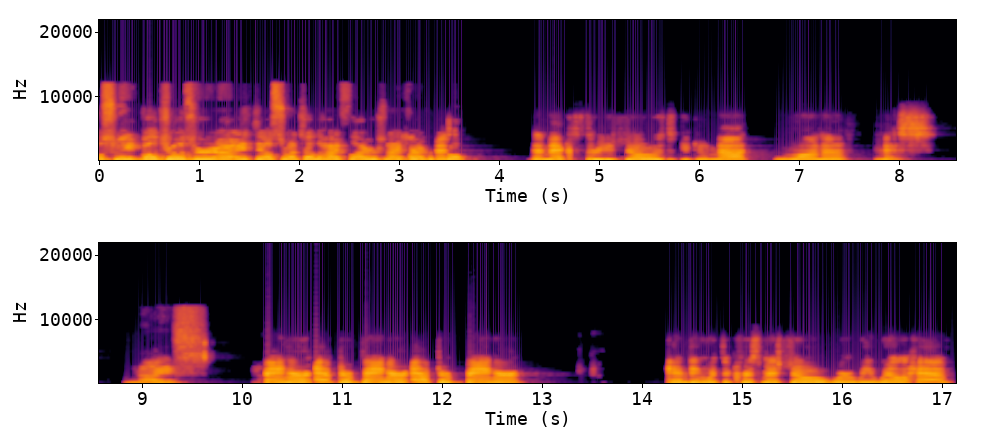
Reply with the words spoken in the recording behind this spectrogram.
well sweet. Well, Joe, is there uh, anything else you want to tell the high flyers and high fivers about? The next three shows you do not want to miss. Nice. Banger after banger after banger. Ending with the Christmas show where we will have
